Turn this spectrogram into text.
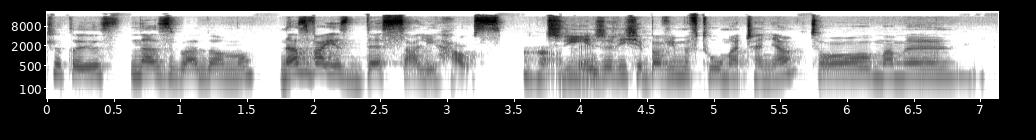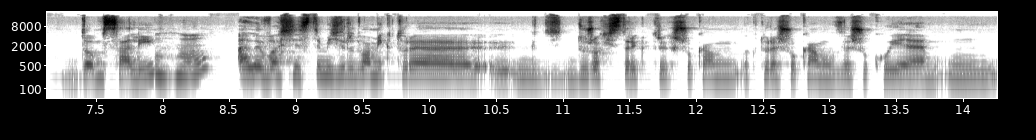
czy to jest nazwa domu? Nazwa jest The Sally House, Aha, czyli okej. jeżeli się bawimy w tłumaczenia, to mamy dom Sally, Mhm. Ale właśnie z tymi źródłami, które dużo historii, których szukam, które szukam, wyszukuję, mm,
